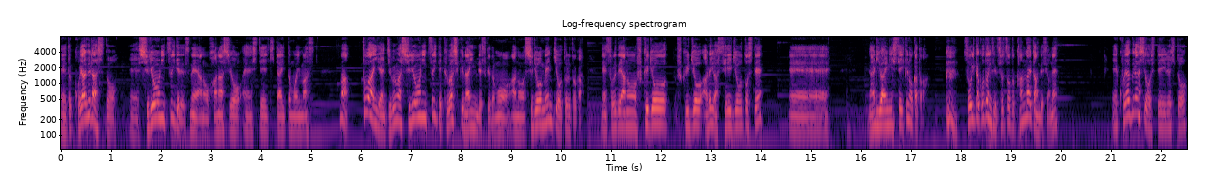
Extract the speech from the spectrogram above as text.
えーと、小屋暮らしと、えー、狩猟についてですね、あのお話を、え、していきたいと思います。まあ、とはいえ、自分は狩猟について詳しくないんですけども、あの狩猟免許を取るとか、ね、それであの副業、副業、あるいは正業として、えー、なりわいにしていくのかとか、そういったことについてちょっと考えたんですよね。え、小屋暮らしをしている人、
